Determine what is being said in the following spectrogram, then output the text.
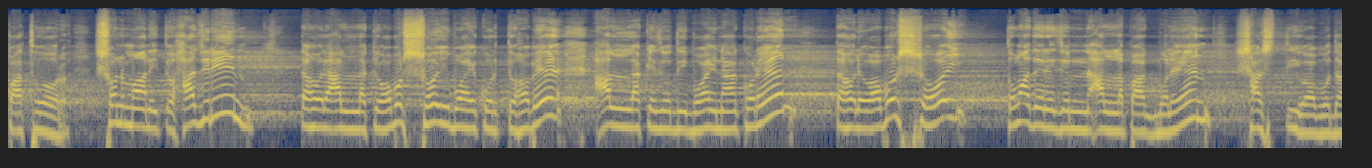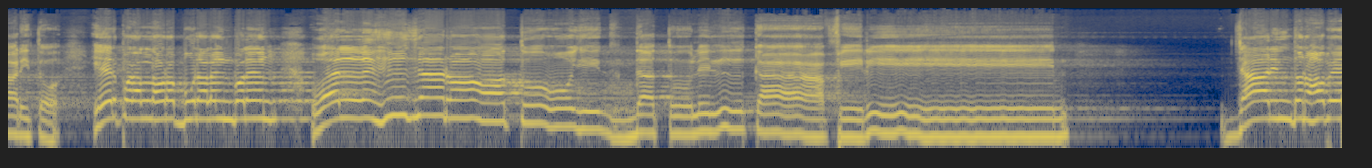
পাথর। সম্মানিত হাজরিন, তাহলে আল্লাহকে অবশ্যই ভয় করতে হবে। আল্লাহকে যদি ভয় না করেন, তাহলে অবশ্যই তোমাদের জন্য আল্লাহ পাক বলেন শাস্তি অবদারিত এরপর আল্লাহ রব্বুল আলমিন বলেন যার ইন্ধন হবে,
